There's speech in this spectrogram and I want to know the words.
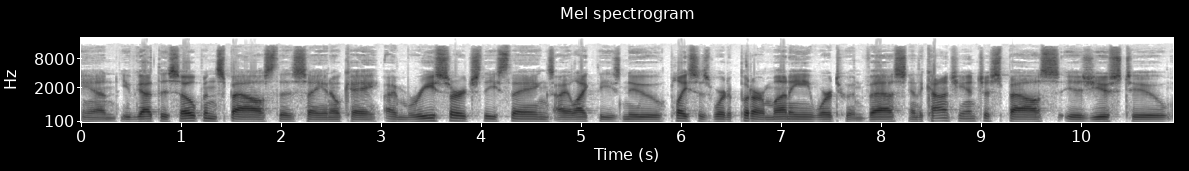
and you've got this open spouse that's saying, okay, I'm researched these things. I like these new places where to put our money, where to invest. And the conscientious spouse is used to,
